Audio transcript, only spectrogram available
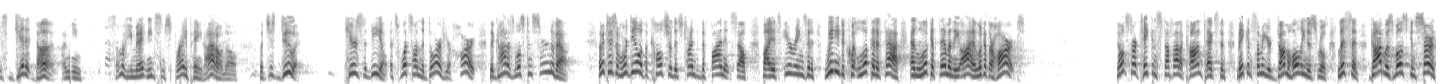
Just get it done. I mean, some of you may need some spray paint. I don't know. But just do it. Here's the deal. It's what's on the door of your heart that God is most concerned about. Let me tell you something. We're dealing with a culture that's trying to define itself by its earrings, and we need to quit looking at that and look at them in the eye and look at their heart. Don't start taking stuff out of context and making some of your dumb holiness rules. Listen, God was most concerned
